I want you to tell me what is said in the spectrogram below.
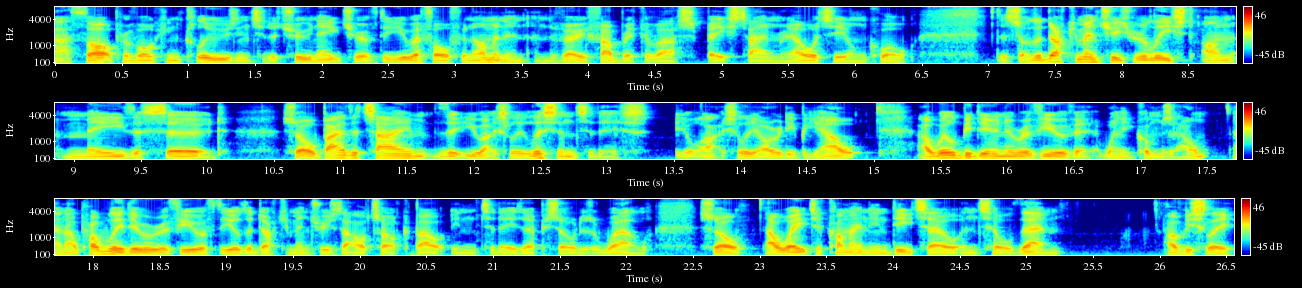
are thought provoking clues into the true nature of the UFO phenomenon and the very fabric of our space time reality. Unquote. So the documentary is released on May the 3rd. So by the time that you actually listen to this, it will actually already be out. I will be doing a review of it when it comes out, and I'll probably do a review of the other documentaries that I'll talk about in today's episode as well. So I'll wait to comment in detail until then obviously,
